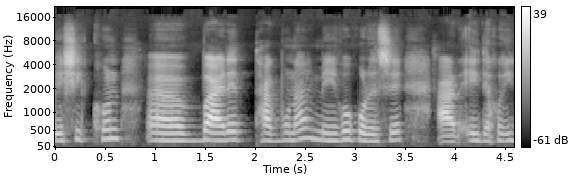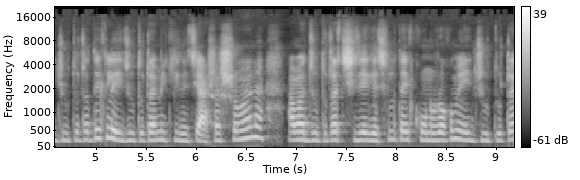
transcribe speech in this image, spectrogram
বেশিক্ষণ বাইরে থাকব না, মেঘও করেছে। আর এই দেখো, এই জুতোটা দেখলে, এই জুতোটা আমি কিনেছি আসার সময় না, আমার জুতোটা ছিঁড়ে গেছিল, তাই কোনো রকম এই জুতোটা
